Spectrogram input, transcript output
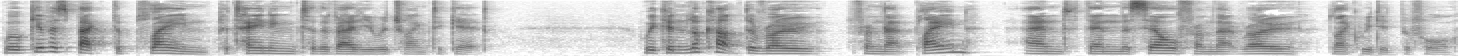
will give us back the plane pertaining to the value we're trying to get. We can look up the row from that plane and then the cell from that row like we did before.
